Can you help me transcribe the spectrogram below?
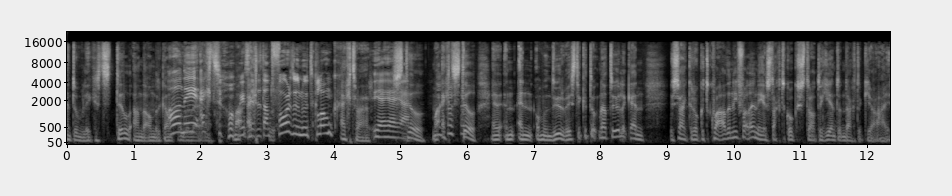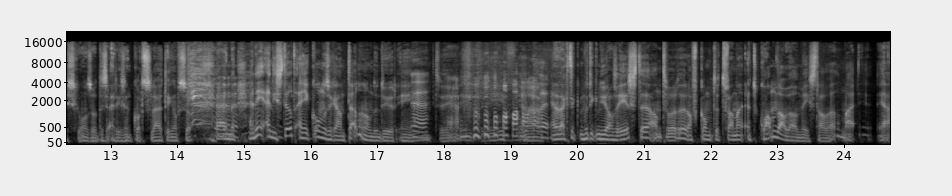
En toen bleek het stil aan de andere kant Oh van de nee, lijn. echt zo. Maar je het aan het voordoen hoe het klonk. Echt waar. Ja, ja, ja. Stil, maar echt stil. En, en, en op een duur wist ik het ook natuurlijk. En dus zag ik er ook het kwade niet van. En eerst dacht ik ook strategie. En toen dacht ik, ja, hij is gewoon zo. Het is ergens een kortsluiting of zo. En, en, nee, en die stilte. En je kon ze gaan tellen om de duur. Eén, Ja. twee, Ja. drie, vier. Ja. En dan dacht ik, moet ik nu als eerste antwoorden? Of komt het van... Het kwam dan wel meestal wel. Maar ja,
